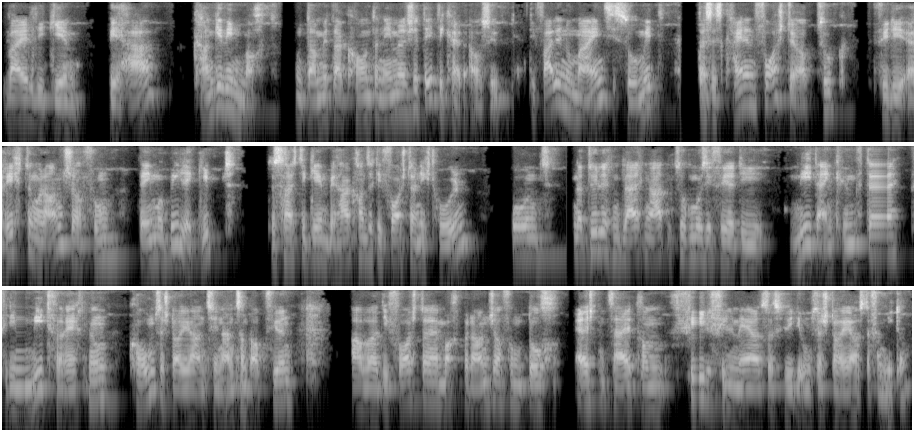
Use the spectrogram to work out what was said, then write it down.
weil die GmbH keinen Gewinn macht und damit auch keine unternehmerische Tätigkeit ausübt. Die Falle Nummer eins ist somit, dass es keinen Vorsteuerabzug für die Errichtung oder Anschaffung der Immobilie gibt. Das heißt, die GmbH kann sich die Vorsteuer nicht holen. Und natürlich im gleichen Atemzug muss sie für die Mieteinkünfte, für die Mietverrechnung keine Umsatzsteuer ans Finanzamt abführen. Aber die Vorsteuer macht bei der Anschaffung doch ersten Zeitraum viel, viel mehr als wie die Umsatzsteuer aus der Vermietung.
